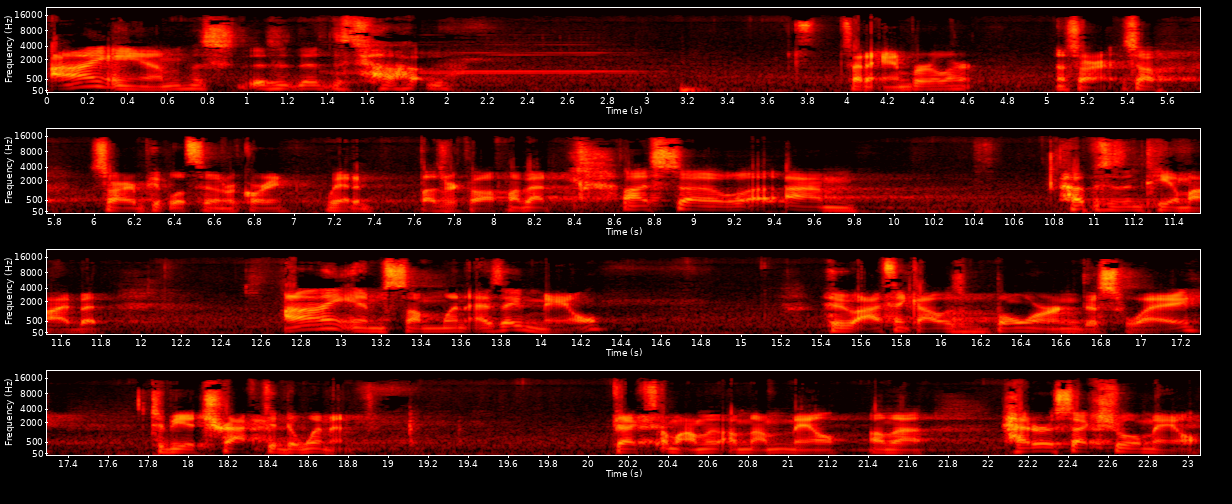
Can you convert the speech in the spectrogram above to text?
I am. This, this, this, uh, is that an Amber Alert? I'm oh, sorry. So sorry, people listening to recording. We had a buzzer go off. My bad. Uh, so um, I hope this isn't TMI, but I am someone as a male who I think I was born this way to be attracted to women. Okay, I'm, I'm, I'm, a male. I'm a heterosexual male.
